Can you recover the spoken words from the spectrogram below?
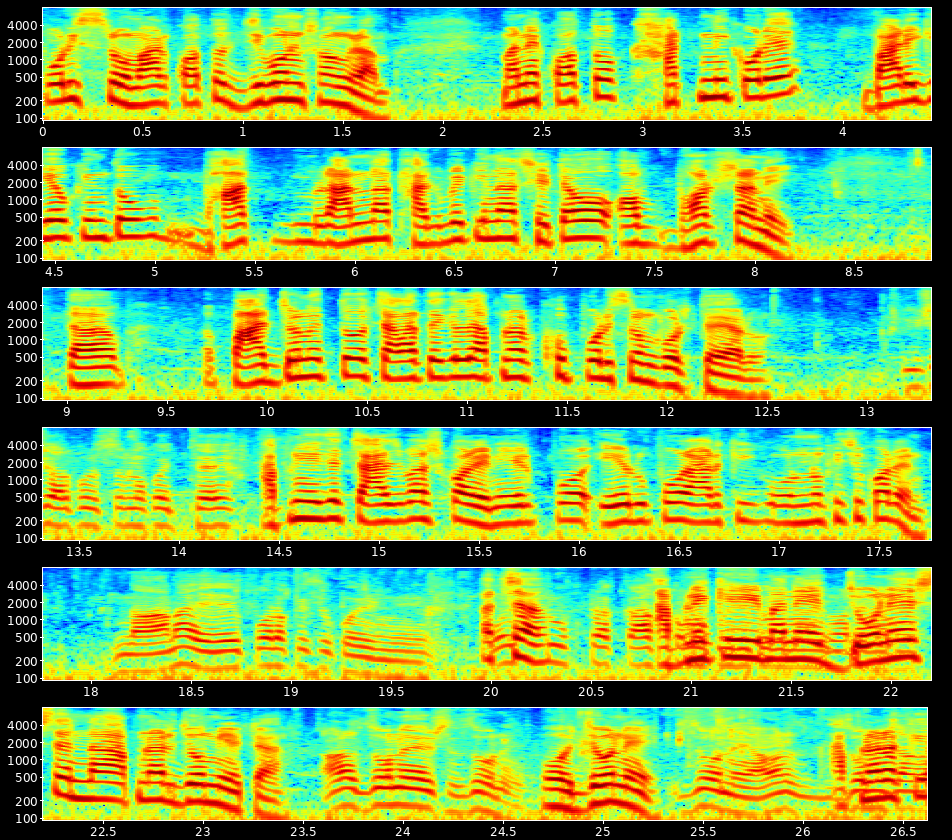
পরিশ্রম আর কত জীবন সংগ্রাম। মানে কত খাটনি করে বাড়ি গিয়েও কিন্তু ভাত রান্না থাকবে কি না সেটাও ভরসা নেই। তা পাঁচজনের তো চালাতে গেলে আপনার খুব পরিশ্রম করতে হয় আরও বিশাল পরিশ্রম করতে হয়। আপনি এই যে চাষবাস করেন এরপর এর উপর আর কি অন্য কিছু করেন? না না এরপরও কিছু করিনি। আচ্ছা, আপনি কি মানে জোনে। এসছেন না আপনার জমি এটা? আমার জোনে এসে জোনে। ও জোনে? জোনে আমার আপনারা কি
